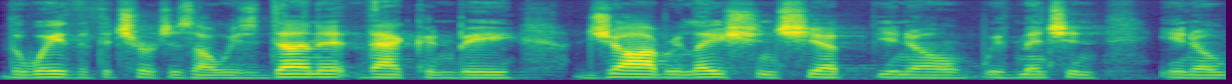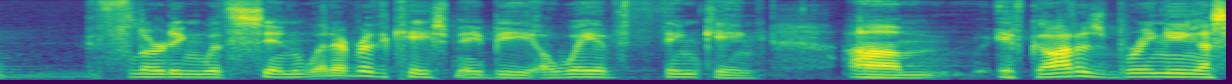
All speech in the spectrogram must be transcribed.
the way that the church has always done it, that could be job, relationship, you know, we've mentioned, you know, flirting with sin, whatever the case may be, a way of thinking. Um, if God is bringing us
